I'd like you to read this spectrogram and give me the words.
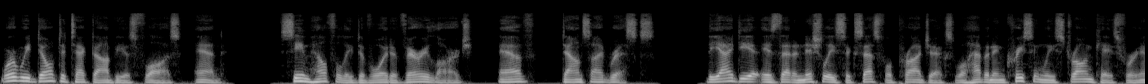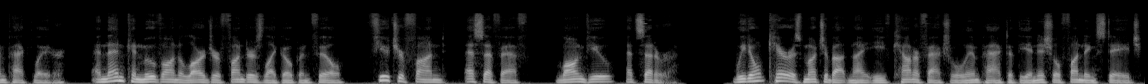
where we don't detect obvious flaws, and seem healthily devoid of very large, EV, downside risks. The idea is that initially successful projects will have an increasingly strong case for impact later, and then can move on to larger funders like OpenPhil, Future Fund, SFF, Longview, etc. We don't care as much about naive counterfactual impact at the initial funding stage,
